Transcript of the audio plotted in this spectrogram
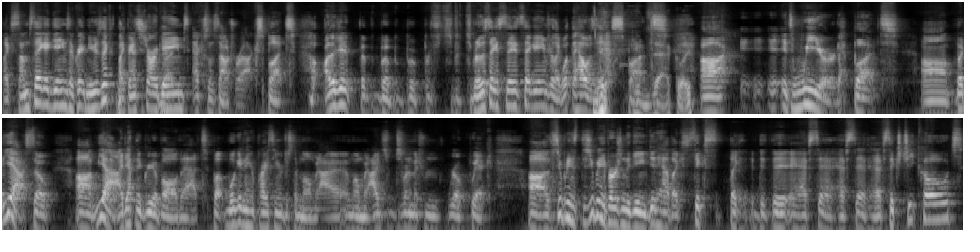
like some Sega games have great music, like Phantasy Star games, excellent soundtracks. But other but, but, but, but other Sega, Sega, games are like, what the hell is this? But exactly. uh, it- it's weird, but um, but yeah, so. Um, yeah, I definitely agree with all that, but we'll get into pricing here in just a moment. I, a moment. I just, just want to mention real quick. Uh, the Super the Super NES version of the game did have like six, like they- have have have, six cheat codes.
